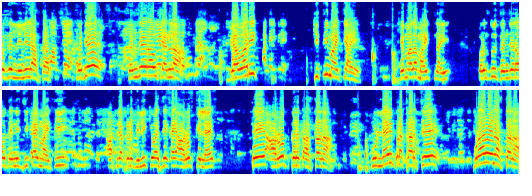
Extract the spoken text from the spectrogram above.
पद्धतीने लिहिलेले असतात. म्हणजे संजय राऊत यांना व्यावहारिक किती माहिती आहे हे मला माहीत नाही. परंतु संजय राऊत यांनी जी काही माहिती आपल्याकडे दिली किंवा जे काही आरोप केले आहेत ते आरोप करत असताना कुठल्याही प्रकारचे पुरावे नसताना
